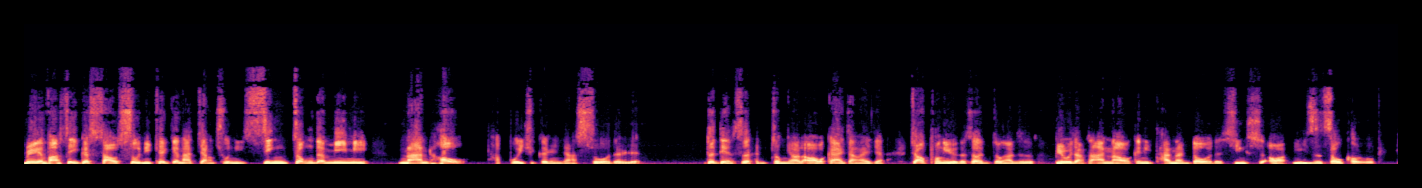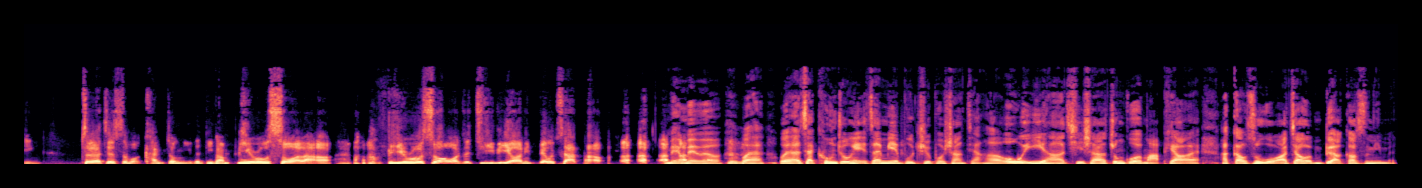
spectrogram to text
梅艳芳是一个少数，你可以跟他讲出你心中的秘密，然后他不会去跟人家说的人，这点是很重要的哦。我刚才讲了一讲，交朋友的时候很重要，就是比如讲说安娜，我跟你谈了很多我的心事哦，你一直守口如瓶，这个就是我看中你的地方。比如说了啊，比如说我是举例哦，你不用吓到。没有没有没有，我要我要在空中也在面部直播上讲哈，欧伟义哈，其实他中过马票哎，他告诉我，叫我们不要告诉你们。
